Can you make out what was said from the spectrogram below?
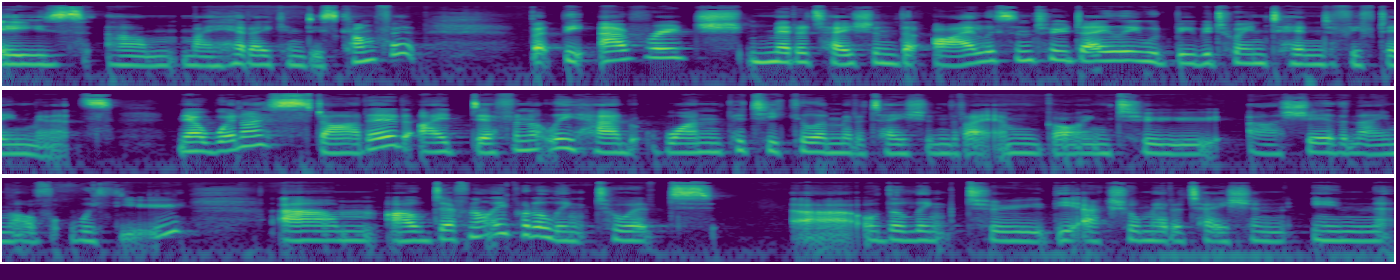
ease um, my headache and discomfort. But the average meditation that I listen to daily would be between 10 to 15 minutes. Now, when I started, I definitely had one particular meditation that I am going to uh, share the name of with you. Um, I'll definitely put a link to it uh, or the link to the actual meditation in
